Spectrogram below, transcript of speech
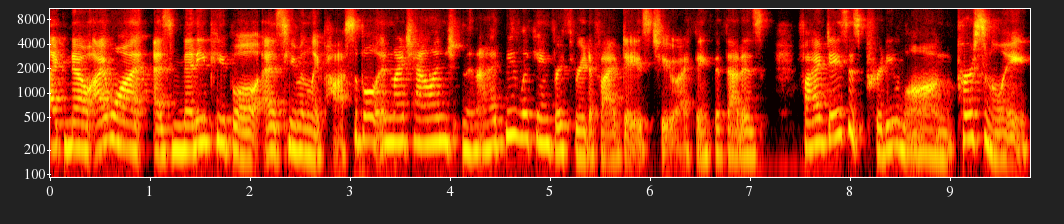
like, no, I want as many people as humanly possible in my challenge, then I'd be looking for three to five days too. I think that that is five days is pretty long personally.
